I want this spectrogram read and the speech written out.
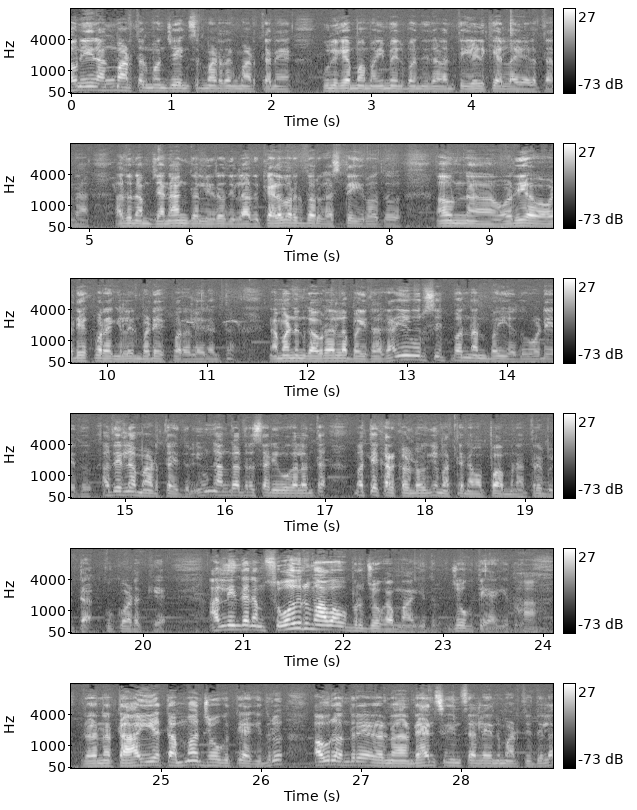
ಅವನೇನು ಹಂಗೆ ಮಾಡ್ತಾನೆ ಮುಂಜೆ ಹೆಂಗ್ಸರು ಮಾಡ್ದಂಗೆ ಮಾಡ್ತಾನೆ? ಹುಲಿಗೆಮ್ಮ ಮೈ ಮೇಲೆ ಬಂದಿದ್ದಾಳೆ ಅಂತ ಹೇಳಿಕೆ ಎಲ್ಲ ಹೇಳ್ತಾನೆ. ಅದು ನಮ್ಮ ಜನಾಂಗದಲ್ಲಿ ಇರೋದಿಲ್ಲ, ಅದು ಕೆಳವರ್ಗದವ್ರಿಗೆ ಅಷ್ಟೇ ಇರೋದು. ಅವನ್ನ ಹೊಡೆಯ ಹೊಡೆಯಕ್ಕೆ ಬರೋಂಗಿಲ್ಲ, ಏನು ಬಡಿಯಕ್ಕೆ ಬರಲ್ಲ ಏನಂತ ನಮ್ಮ ಅಣ್ಣನಿಗೆ ಅವರೆಲ್ಲ ಬೈದಾಗ ಇವ್ರು ಸಿಟ್ಟು ಬಂದು ನಾನು ಬೈಯೋದು, ಹೊಡೆಯೋದು. ಅದೆಲ್ಲ ಮಾಡ್ತಾಯಿದ್ರು ಇವ್ನು ಹಂಗಾದ್ರೆ ಸರಿ ಹೋಗಲ್ಲ ಅಂತ ಮತ್ತೆ ಕರ್ಕೊಂಡೋಗಿ ಮತ್ತೆ ನಮ್ಮ ಅಪ್ಪ ಅಮ್ಮನ ಹತ್ರ ಬಿಟ್ಟ ಕುಕ್ವಾಡಕ್ಕೆ ಅಲ್ಲಿಂದ ನಮ್ಮ ಸೋದರ ಮಾವ ಒಬ್ಬರು ಜೋಗಮ್ಮ ಆಗಿದ್ರು ಜೋಗತಿ ಆಗಿದ್ರು. ನನ್ನ ತಾಯಿಯ ತಮ್ಮ ಜೋಗತಿ ಆಗಿದ್ರು. ಅವರು ಅಂದರೆ ಡ್ಯಾನ್ಸ್ ಗೀನ್ಸ್ ಎಲ್ಲ ಏನು ಮಾಡ್ತಿದ್ದಿಲ್ಲ.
